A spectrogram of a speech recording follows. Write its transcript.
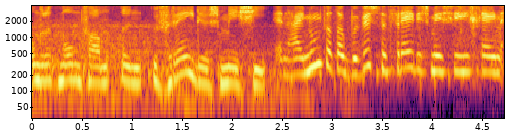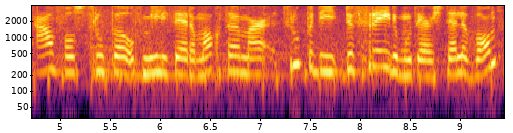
onder het mom van een vredesmissie. En hij noemt dat ook bewust een vredesmissie. Geen aanvalstroepen of militaire machten, maar troepen die de vrede moeten herstellen. Want,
